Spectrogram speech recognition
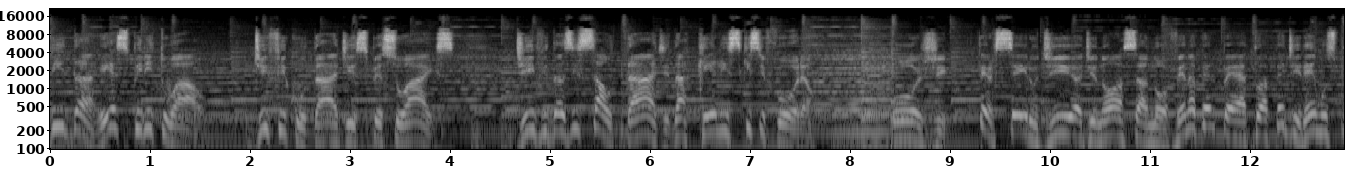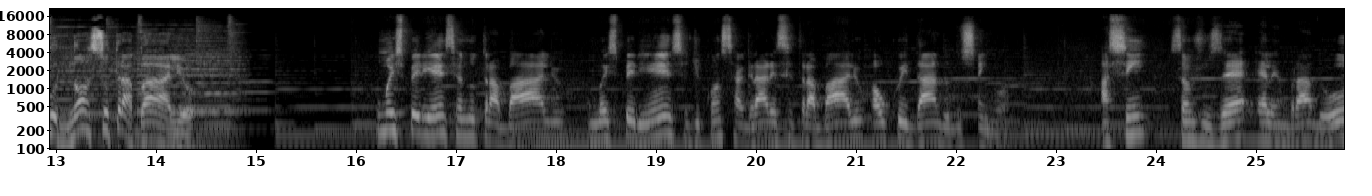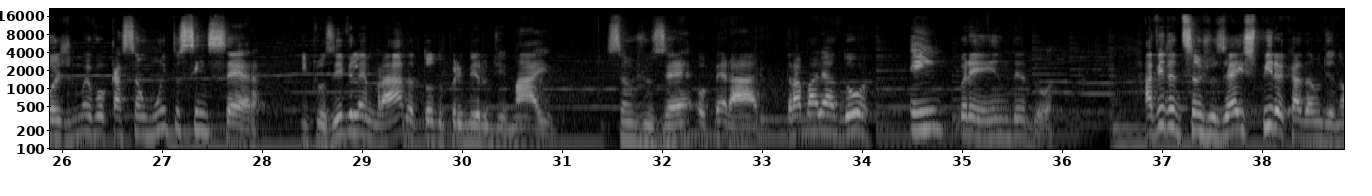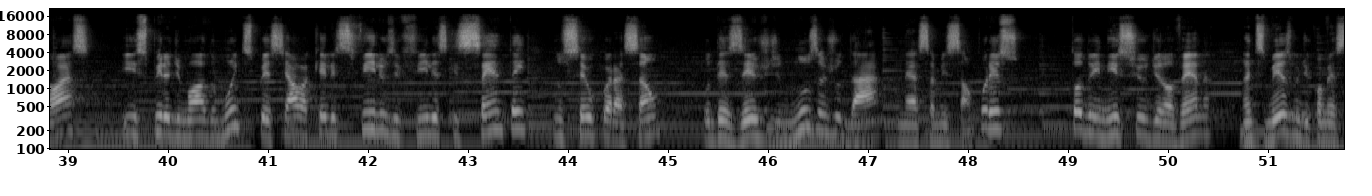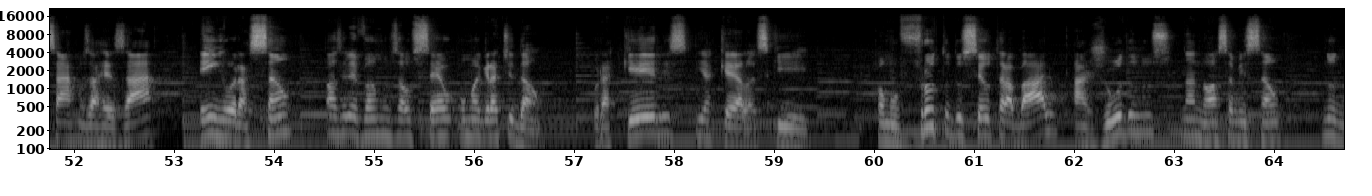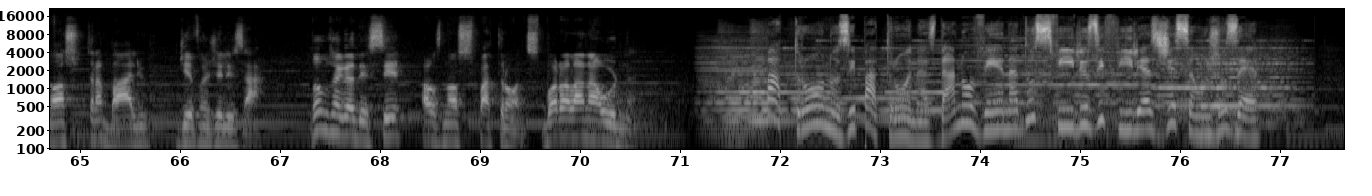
vida espiritual, dificuldades pessoais, dívidas e saudade daqueles que se foram. Hoje, terceiro dia de nossa novena perpétua, pediremos por nosso trabalho. Uma experiência no trabalho, uma experiência de consagrar esse trabalho ao cuidado do Senhor. Assim, São José é lembrado hoje numa evocação muito sincera inclusive lembrada todo primeiro de maio. São José operário, trabalhador, empreendedor. A vida de São José inspira cada um de nós e inspira de modo muito especial aqueles filhos e filhas que sentem no seu coração o desejo de nos ajudar nessa missão. Por isso, todo início de novena, antes mesmo de começarmos a rezar em oração, nós elevamos ao céu uma gratidão por aqueles e aquelas que, como fruto do seu trabalho, ajudam-nos na nossa missão, no nosso trabalho de evangelizar. Vamos agradecer aos nossos patronos. Bora lá na urna. Patronos e patronas da novena dos filhos e filhas de São José.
